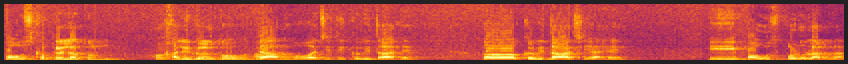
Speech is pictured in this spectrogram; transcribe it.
पाऊस खपरेलातून. खाली गळतो त्या अनुभवाची ती कविता आहे. कविता अशी आहे की पाऊस पडू लागला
